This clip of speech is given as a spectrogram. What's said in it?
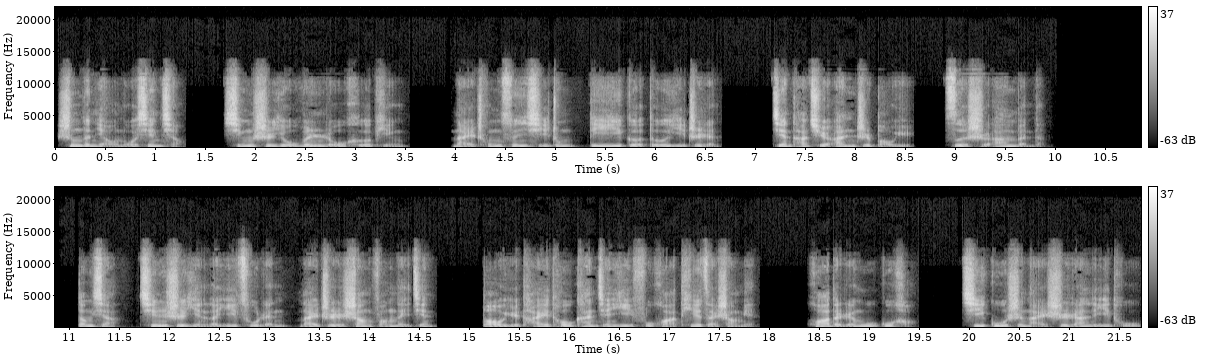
生得袅娜纤巧，行事又温柔和平，乃重孙媳中第一个得意之人。见他却安置宝玉，自是安稳的。当下秦氏引了一簇人来至上房内间，宝玉抬头看见一幅画贴在上面，画的人物故好，其故事乃是燃离图，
